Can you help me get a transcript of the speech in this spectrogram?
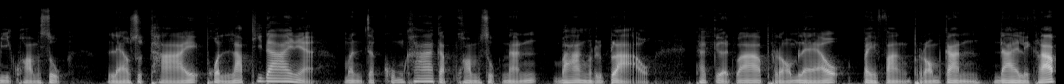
มีความสุข แล้วสุดท้ายผลลัพธ์ที่ได้เนี่ยมันจะคุ้มค่ากับความสุขนั้นบ้างหรือเปล่า ถ้าเกิดว่าพร้อมแล้วไปฟังพร้อมกันได้เลยครับ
